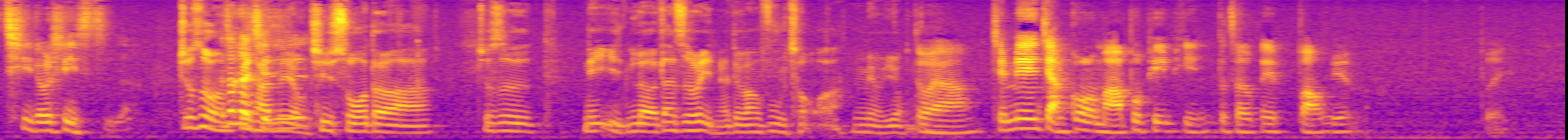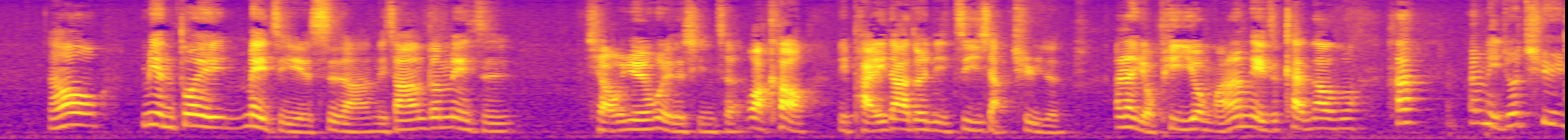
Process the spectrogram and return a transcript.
气都气死了。就是我们非常的勇气说的啊，就是你赢了，但是会引来对方复仇啊，没有用。对啊，前面也讲过了嘛，不批评，不责备，不抱怨嘛。对，然后面对妹子也是啊，你常常跟妹子乔约会的行程，哇靠，你排一大堆你自己想去的，啊、那有屁用嘛？那妹子看到说，哈，那、啊、你就去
